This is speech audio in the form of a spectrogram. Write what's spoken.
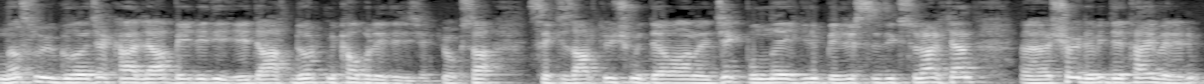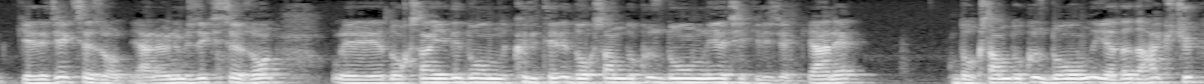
nasıl uygulanacak hala belli değil. 7 artı 4 mi kabul edilecek yoksa 8 artı 3 mü devam edecek? Bununla ilgili belirsizlik sürerken e, şöyle bir detay verelim. Gelecek sezon yani önümüzdeki sezon 97 doğumlu kriteri 99 doğumluya çekilecek. Yani 99 doğumlu ya da daha küçük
